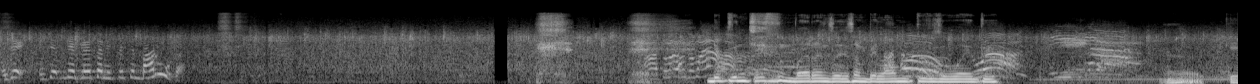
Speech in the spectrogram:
Encik, encik punya kereta ni fashion baru kah? Dipunci sembarang saja sampai lampu semua itu. Oke.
